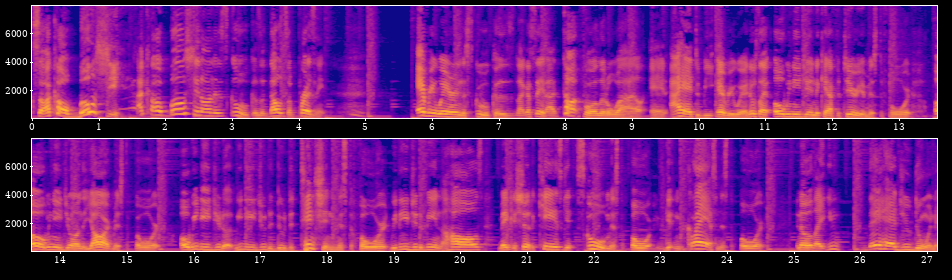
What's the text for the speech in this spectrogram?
So I call bullshit. I call bullshit on this school because adults are present everywhere in the school because like i said i taught for a little while and i had to be everywhere it was like oh we need you in the cafeteria mr ford oh we need you on the yard mr ford oh we need you to we need you to do detention mr ford we need you to be in the halls making sure the kids get to school mr ford getting to class mr ford you know like you they had you doing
